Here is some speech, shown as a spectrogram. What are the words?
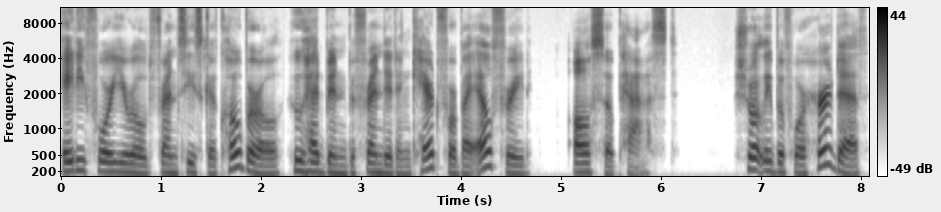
84 year old Franziska Koberl, who had been befriended and cared for by Elfriede, also passed. Shortly before her death,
